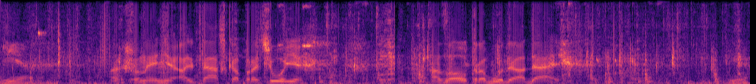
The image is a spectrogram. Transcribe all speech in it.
Є. Так що нині Альтеска працює, а завтра буде Адель. Є.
